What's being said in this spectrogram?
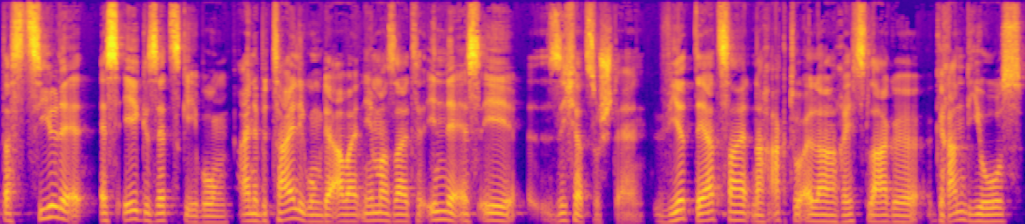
Das Ziel der SE-Gesetzgebung, eine Beteiligung der Arbeitnehmerseite in der SE sicherzustellen, wird derzeit nach aktueller Rechtslage grandios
